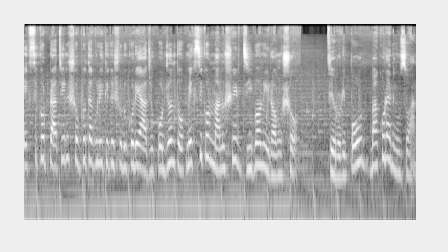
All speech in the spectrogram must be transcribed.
মেক্সিকোর প্রাচীন সভ্যতাগুলি থেকে শুরু করে আজও পর্যন্ত মেক্সিকোর মানুষের জীবনের অংশ। Bureau report, Bankura news one.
